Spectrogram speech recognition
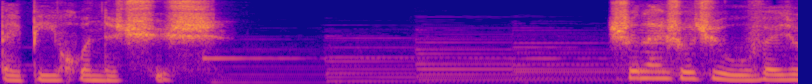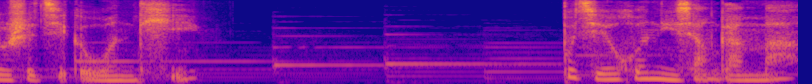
被逼婚的趋势，说来说去无非就是几个问题：不结婚你想干嘛？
